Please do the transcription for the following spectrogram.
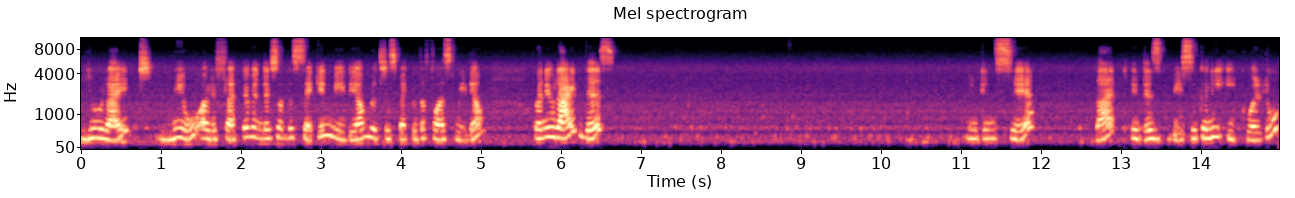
you write mu or refractive index of the second medium with respect to the first medium. When you write this, you can say that it is basically equal to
